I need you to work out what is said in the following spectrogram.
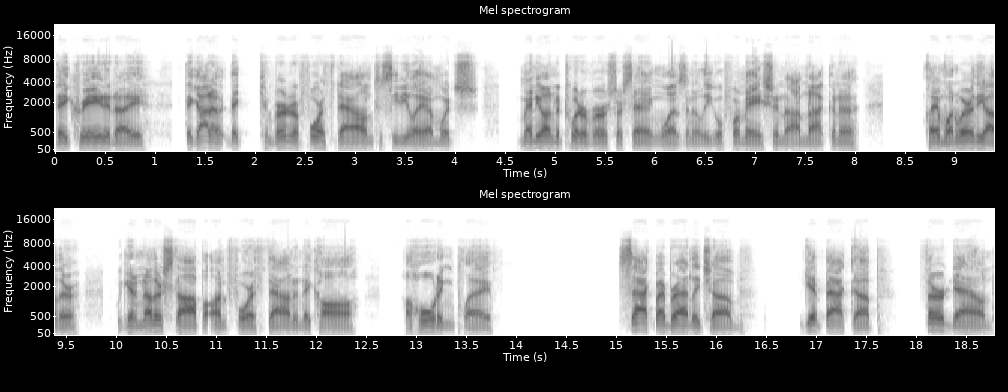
They created a, they got a, they converted a fourth down to CeeDee Lamb, which many on the Twitterverse are saying was an illegal formation. I'm not going to claim one way or the other. We get another stop on fourth down, and they call a holding play. Sacked by Bradley Chubb. Get backed up. Third down.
